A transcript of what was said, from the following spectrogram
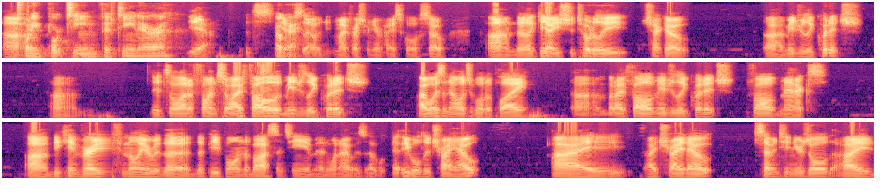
Um, 2014, 15 era. Yeah, it's okay. yeah, so my freshman year of high school. So um, they're like, yeah, you should totally check out uh, Major League Quidditch. Um, it's a lot of fun. So I followed Major League Quidditch. I wasn't eligible to play, um, but I followed Major League Quidditch, followed Max, uh, became very familiar with the the people on the Boston team. And when I was able to try out, I I tried out. 17 years old. I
